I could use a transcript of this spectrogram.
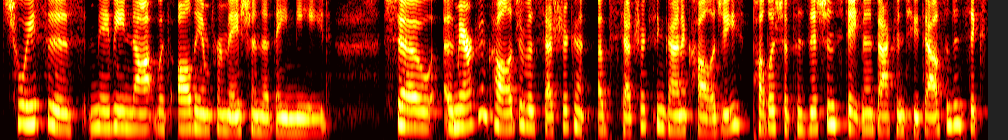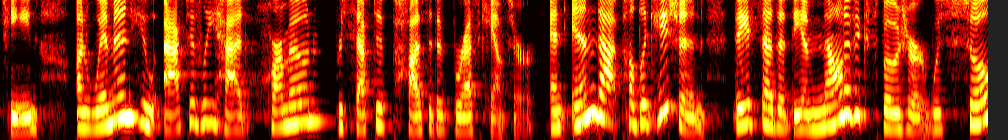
choices maybe not with all the information that they need. So, American College of Obstetrics and Gynecology published a position statement back in 2016 on women who actively had hormone receptive positive breast cancer. And in that publication, they said that the amount of exposure was so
